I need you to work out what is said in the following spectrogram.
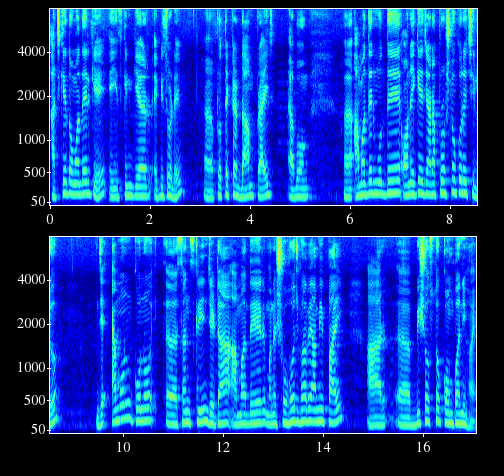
আজকে তোমাদেরকে এই স্কিন কেয়ার এপিসোডে প্রত্যেকটার দাম প্রাইস এবং আমাদের মধ্যে অনেকে যারা প্রশ্ন করেছিল যে এমন কোনো সানস্ক্রিন যেটা আমাদের মানে সহজভাবে আমি পাই আর বিশ্বস্ত কোম্পানি হয়।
